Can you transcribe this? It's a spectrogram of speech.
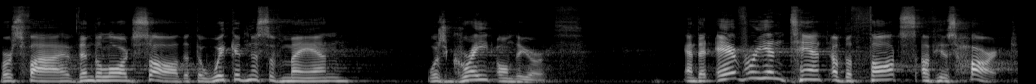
Verse 5 Then the Lord saw that the wickedness of man was great on the earth, and that every intent of the thoughts of his heart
